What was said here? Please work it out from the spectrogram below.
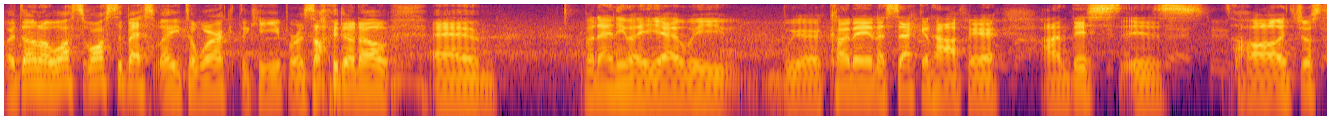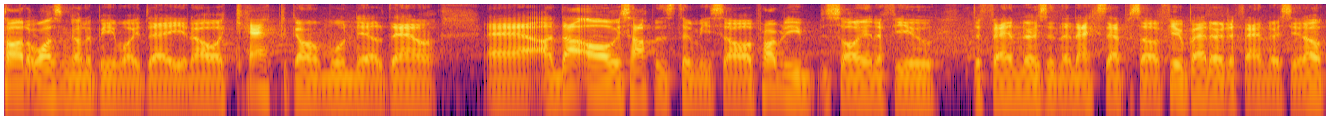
I don't know what's what's the best way to work the keepers. I don't know. Um, but anyway, yeah, we we're kind of in a second half here, and this is. Oh, I just thought it wasn't going to be my day. You know, I kept going one 0 down. Uh, and that always happens to me. So I'll probably sign a few defenders in the next episode, a few better defenders, you know.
